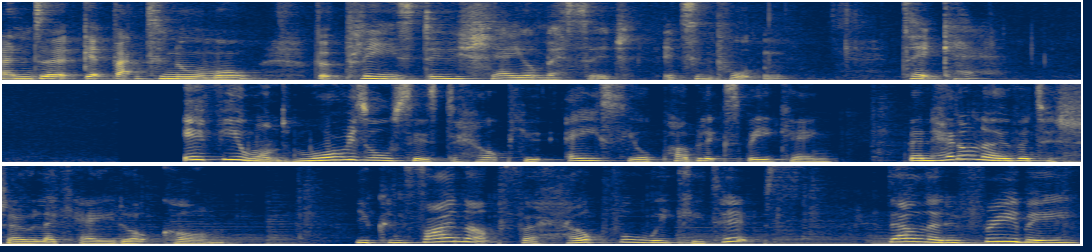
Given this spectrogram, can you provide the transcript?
and uh, get back to normal. But please do share your message, it's important. Take care. If you want more resources to help you ace your public speaking, then head on over to sholakaye.com. You can sign up for helpful weekly tips, download a freebie,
